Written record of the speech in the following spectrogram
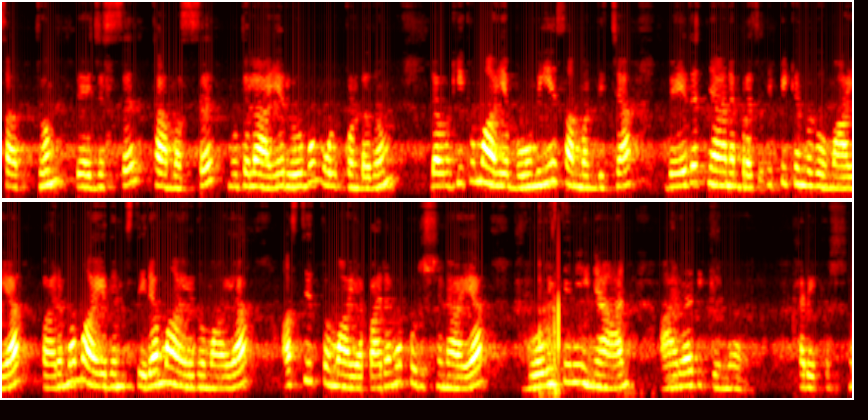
സത്വം രജസ് തമസ് മുതലായ രൂപം ഉൾക്കൊണ്ടതും ലൗകികമായ ഭൂമിയെ സംബന്ധിച്ച വേദജ്ഞാനം പ്രചരിപ്പിക്കുന്നതുമായ പരമമായതും സ്ഥിരമായതുമായ അസ്തിത്വമായ പരമപുരുഷനായ ഗോവിന്ദനെ ഞാൻ ആരാധിക്കുന്നു. ഹരേ കൃഷ്ണ.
